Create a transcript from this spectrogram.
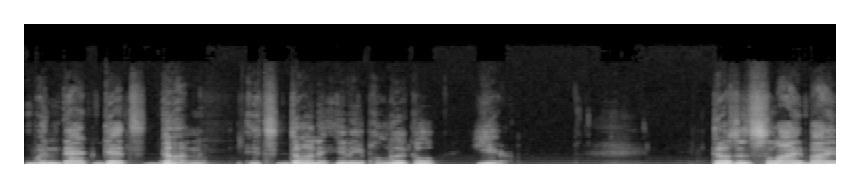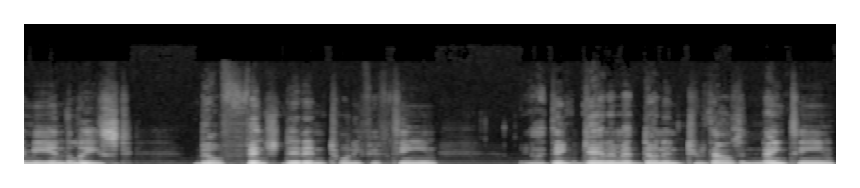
when that gets done, it's done in a political year. Doesn't slide by me in the least. Bill Finch did it in 2015. I think Ganim had done it in 2019.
